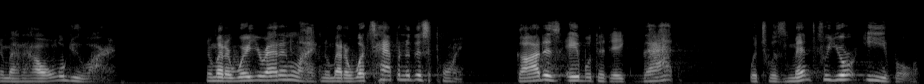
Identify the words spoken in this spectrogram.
no matter how old you are, no matter where you're at in life, no matter what's happened to this point, God is able to take that which was meant for your evil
